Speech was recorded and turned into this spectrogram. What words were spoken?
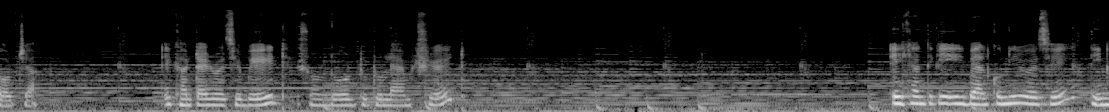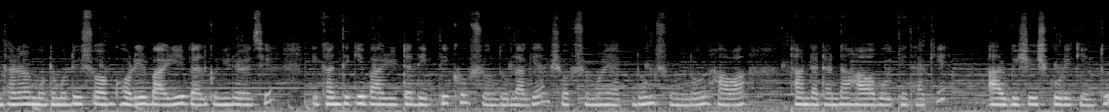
দরজা। এখানটায় রয়েছে বেড সুন্দর দুটো ল্যাম্প শেড এইখান থেকে এই ব্যালকনি রয়েছে। তিনখানার মোটামুটি সব ঘরের বাইরে ব্যালকনি রয়েছে। এখান থেকে বাড়িটা দেখতে খুব সুন্দর লাগে আর সবসময় একদম সুন্দর হাওয়া, ঠান্ডা ঠান্ডা হাওয়া বইতে থাকে। আর বিশেষ করে কিন্তু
